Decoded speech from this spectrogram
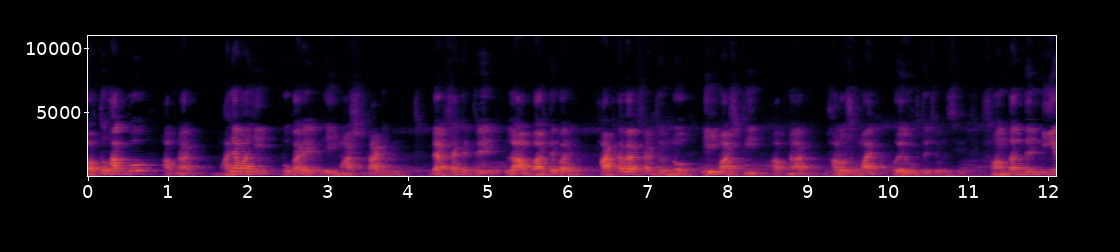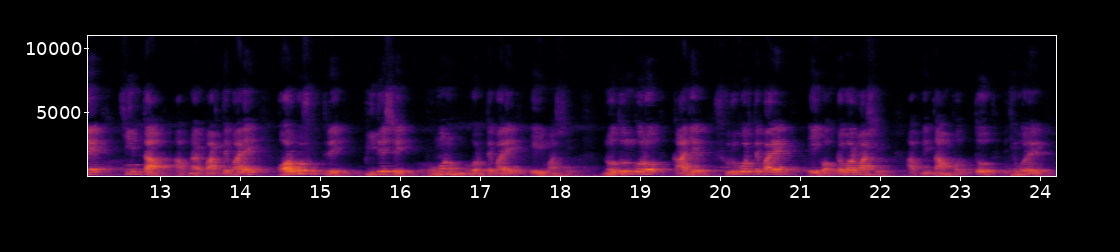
অর্থভাগ্য আপনার মাঝামাঝি প্রকারের এই মাস কাটবে। ব্যবসা ক্ষেত্রে লাভ বাড়তে পারে। ফাটকা ব্যবসার জন্য এই মাসটি আপনার ভালো সময় হয়ে উঠতে চলেছে। সন্তানদের নিয়ে চিন্তা আপনার বাড়তে পারে। কর্মসূত্রে বিদেশে ভ্রমণ ঘটতে পারে এই মাসে। নতুন কোনো কাজের শুরু করতে পারেন এই অক্টোবর মাসে। আপনি দাম্পত্য জীবনের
